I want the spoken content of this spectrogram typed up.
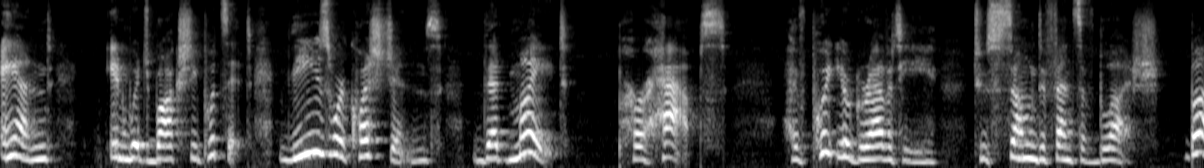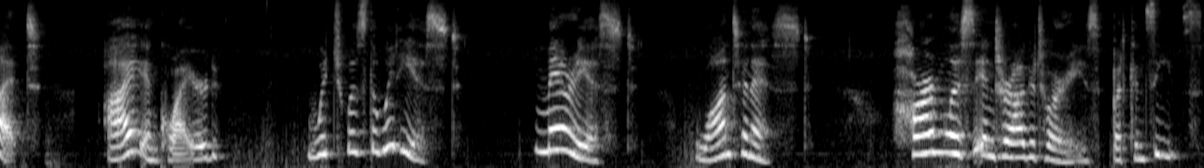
And in which box she puts it? These were questions that might, perhaps, have put your gravity to some defensive blush. But I inquired, which was the wittiest? Merriest, wantonest, harmless interrogatories, but conceits.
